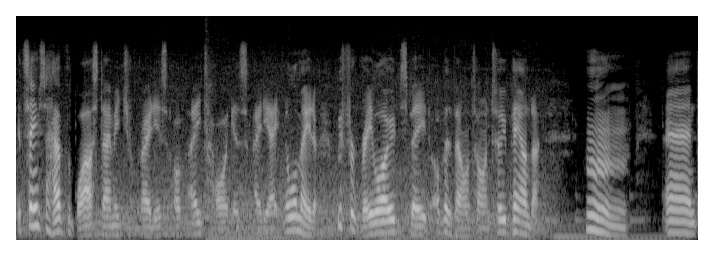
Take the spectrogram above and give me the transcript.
It seems to have the blast damage radius of a Tiger's 88mm with the reload speed of a Valentine 2 pounder. Hmm, and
